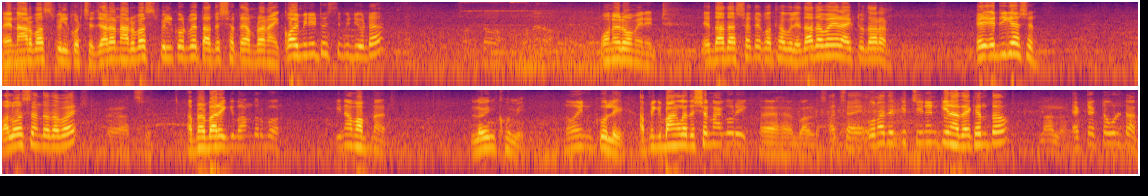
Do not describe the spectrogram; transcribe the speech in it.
নার্ভাস ফিল করছে। যারা নার্ভাস ফিল করবে তাদের সাথে আমরা নাই। কয় মিনিট হচ্ছে ভিডিওটা? পনেরো মিনিট। এ দাদার সাথে কথা বলি। দাদা ভাইয়েরা একটু দাঁড়ান। এদিকে আসেন। ভালো আছেন দাদা ভাই? আচ্ছা আপনার বাড়ি কি বান্দরবন? কি নাম আপনার? লইন খুমি নইন কুলি আপনি কি বাংলাদেশের নাগরিক? হ্যাঁ হ্যাঁ বাংলাদেশ আচ্ছা ওনাদেরকে চিনেন কি না দেখেন তো। না না। একটা একটা উল্টান।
